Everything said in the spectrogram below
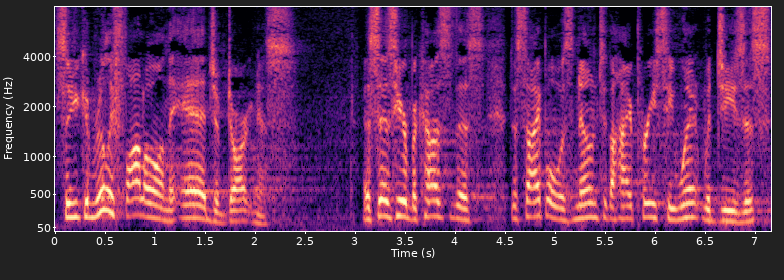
So you could really follow on the edge of darkness. It says here, because this disciple was known to the high priest, he went with Jesus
